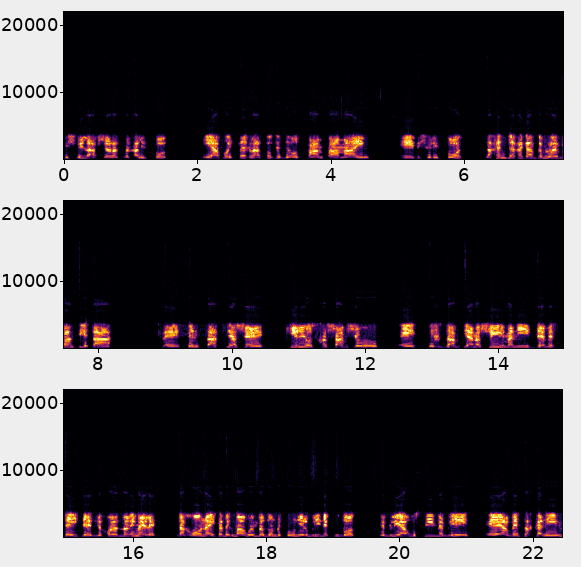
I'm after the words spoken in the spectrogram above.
בשביל לאפשר לעצמך לזכות. יפו יצטרך לעשות את זה עוד פעם, פעמיים, אה, בשביל לזכות. לכן, דרך אגב, גם לא הבנתי את הסנסציה שקיריוס חשב שהוא, אה, אכזבתי אנשים, אני devastated וכל הדברים האלה. נכון, היית בגמר ווימבלדון בטורניר בלי נקודות ובלי הרוסים ובלי אה, הרבה שחקנים,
